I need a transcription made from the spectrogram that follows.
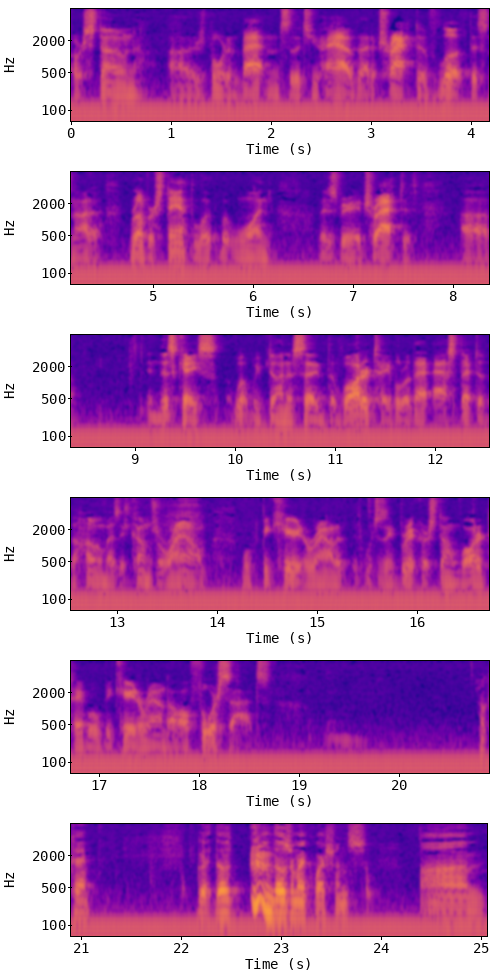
or stone. Uh, there's board and batten, so that you have that attractive look. That's not a rubber stamp look, but one that is very attractive. Uh, in this case, what we've done is said the water table or that aspect of the home as it comes around will be carried around, which is a brick or stone water table, will be carried around to all four sides. Okay, good. Those those are my questions. Um,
